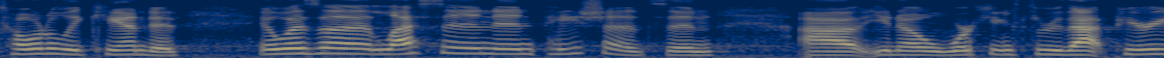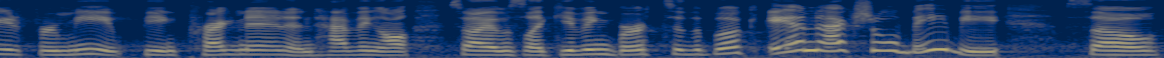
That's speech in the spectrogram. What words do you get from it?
totally candid, it was a lesson in patience and, uh, you know, working through that period for me, being pregnant and having all, so I was like giving birth to the book and actual baby. So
